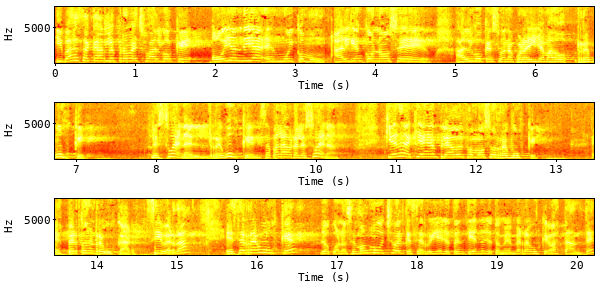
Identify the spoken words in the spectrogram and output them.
y vas a sacarle provecho a algo que hoy en día es muy común. ¿Alguien conoce algo que suena por ahí llamado rebusque? ¿Le suena el rebusque? ¿Esa palabra le suena? ¿Quiénes aquí han empleado el famoso rebusque? Expertos en rebuscar, sí, ¿verdad? Ese rebusque lo conocemos mucho, el que se ríe, yo te entiendo, yo también me rebusqué bastante.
